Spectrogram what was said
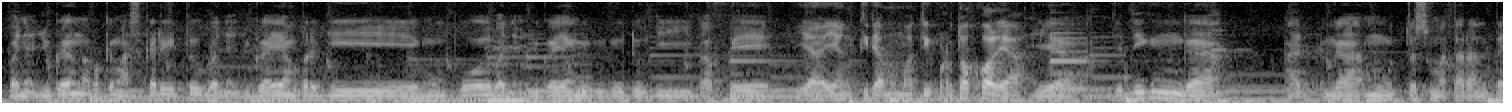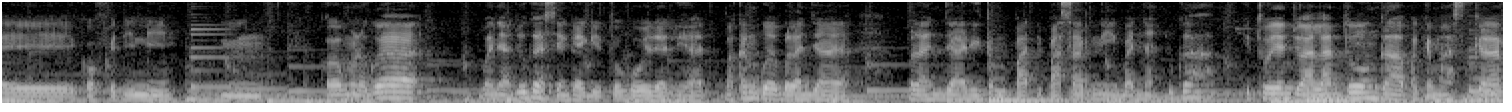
banyak juga yang nggak pakai masker itu. Banyak juga yang pergi ngumpul banyak juga yang duduk-duduk di kafe. Ya yang tidak mematuhi protokol ya. Iya, jadi nggak nggak memutus mata rantai covid ini. Hmm, kalau menurut gue banyak juga sih yang kayak gitu gue udah lihat. Bahkan gue belanja belanja di tempat di pasar nih banyak juga. Itu yang jualan tuh nggak pakai masker.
